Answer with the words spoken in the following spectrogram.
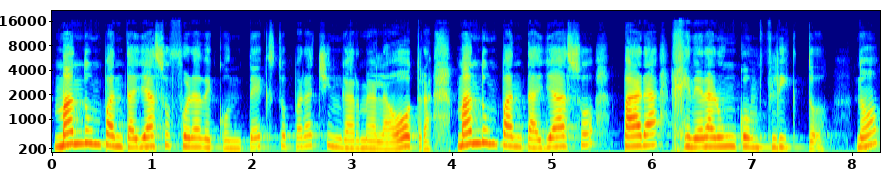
Mando un pantallazo fuera de contexto para chingarme a la otra. Mando un pantallazo para generar un conflicto ¿no?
